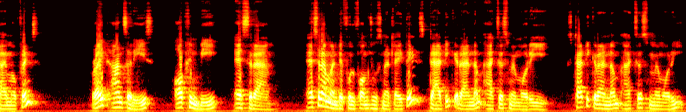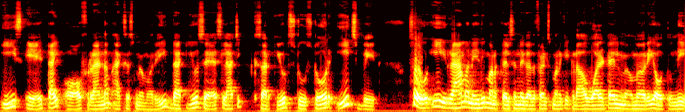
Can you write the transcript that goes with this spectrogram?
Time of friends? Right answer is option B SRAM. SRAM అంటే ఫుల్ ఫామ్ చూసినట్లయితే స్టాటిక్ ర్యాండమ్ యాక్సెస్ మెమొరీ Static random access memory is a type of random access memory that uses logic circuits to store each bit. So ఈ ర్యామ్ అనేది మనకు తెలిసిందే కదా ఫ్రెండ్స్ మనకి ఇక్కడ వాలటైల్ మెమరీ అవుతుంది.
